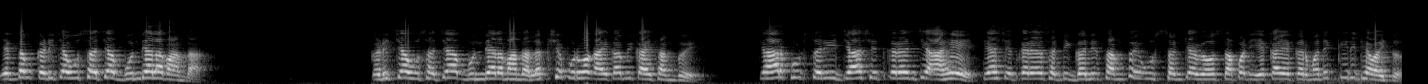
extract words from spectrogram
एकदम कडीच्या ऊसाच्या बुंद्याला बांधा. कडीच्या ऊसाच्या बुंद्याला बांधा. लक्षपूर्वक ऐका मी काय सांगतोय. चार फूट सरी ज्या शेतकऱ्यांची आहे त्या शेतकऱ्यांसाठी गणित सांगतोय. ऊस संख्या व्यवस्थापन एका एकरमध्ये किती ठेवायचं?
